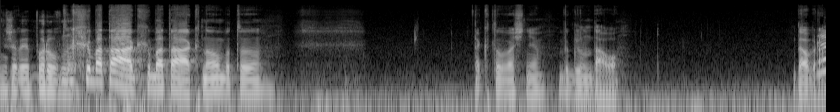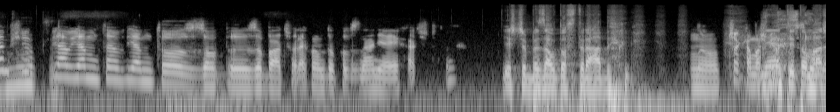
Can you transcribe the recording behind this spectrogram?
żeby porównać. Chyba tak, chyba tak, no bo to tak to właśnie wyglądało. Dobra. Ja bym, się, ja, ja, bym to, ja bym to zob- zobaczył, ale jak mam do Poznania jechać. To... Jeszcze bez autostrady. No, czekam aż Nie, ty to masz,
